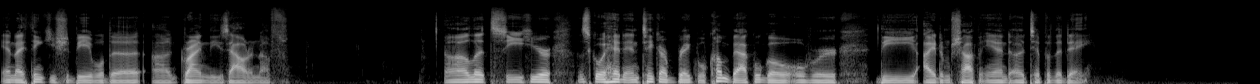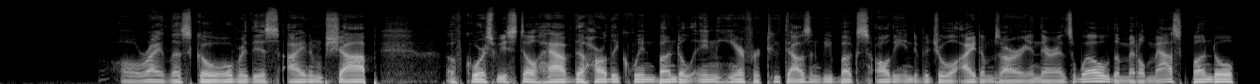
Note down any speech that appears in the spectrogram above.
and I think you should be able to uh, grind these out enough. Uh, let's see here. Let's go ahead and take our break. We'll come back. We'll go over the item shop and a tip of the day. All right, let's go over this item shop. Of course, we still have the Harley Quinn bundle in here for 2000 V bucks. All the individual items are in there as well. The metal mask bundle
